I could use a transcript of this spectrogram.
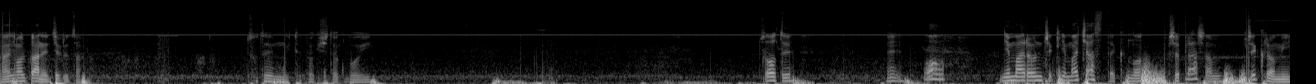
Animal Planet cię wrzuca. Co ten mój typek się tak boi? Co ty? Ej, o! Nie ma rączek, nie ma ciastek, no. Przepraszam, przykro mi.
